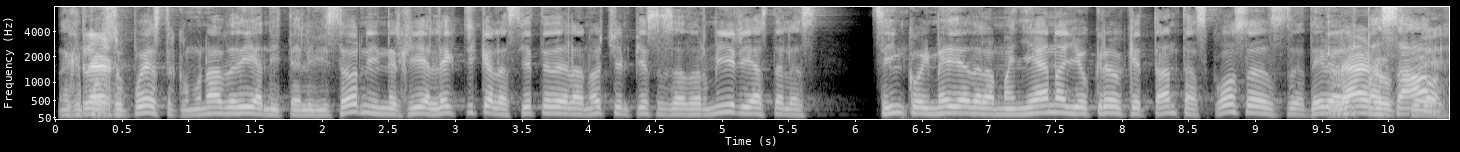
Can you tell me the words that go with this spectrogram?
Por supuesto, como no había ni televisor ni energía eléctrica, a las siete de la noche empiezas a dormir y hasta las cinco y media de la mañana, yo creo que tantas cosas debe haber pasado. Pues.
